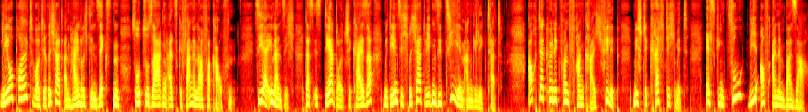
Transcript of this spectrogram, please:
Leopold wollte Richard an Heinrich VI. sozusagen als Gefangener verkaufen. Sie erinnern sich, das ist der deutsche Kaiser, mit dem sich Richard wegen Sizilien angelegt hat. Auch der König von Frankreich, Philipp, mischte kräftig mit. Es ging zu wie auf einem Bazar.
